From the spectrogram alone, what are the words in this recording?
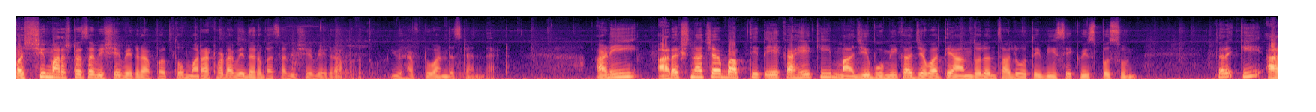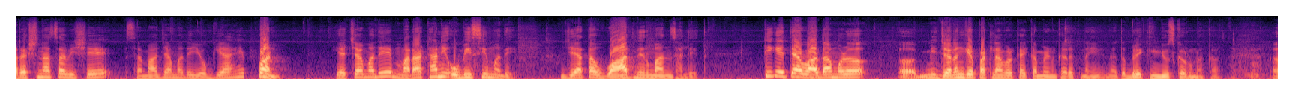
पश्चिम महाराष्ट्राचा विषय वेगळा पडतो मराठवाडा विदर्भाचा विषय वेगळा पडतो. You have to understand that आणि आरक्षणाच्या बाबतीत एक आहे की माझी भूमिका जेव्हा ते आंदोलन चालू होते वीस एकवीसपासून तर की आरक्षणाचा विषय समाजामध्ये योग्य आहे पण याच्यामध्ये मराठा आणि ओबीसीमध्ये जे आता वाद निर्माण झालेत ठीक आहे त्या वादामुळं मी जरंगे पाटलांवर काही कमेंट करत नाही नाही तर ब्रेकिंग न्यूज करू नका. अ,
